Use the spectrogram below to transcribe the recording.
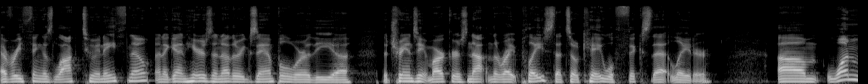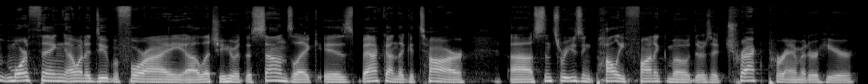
Everything is locked to an eighth note. And again, here's another example where the uh, the transient marker is not in the right place. That's okay. We'll fix that later. Um, one more thing I want to do before I uh, let you hear what this sounds like is back on the guitar. Uh, since we're using polyphonic mode, there's a track parameter here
